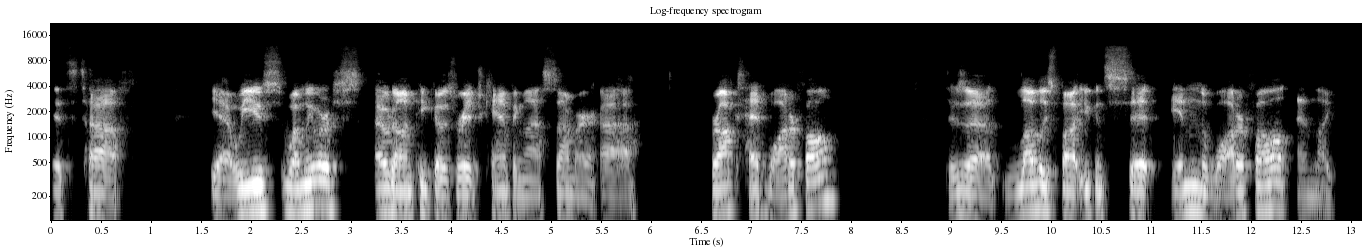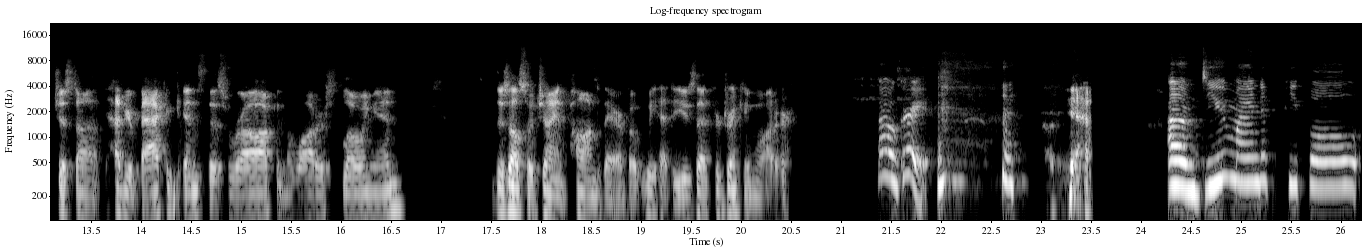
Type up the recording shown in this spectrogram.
It's tough. Yeah, we used when we were out on Picco's Ridge camping last summer. uh Brock's Head Waterfall there's a lovely spot you can sit in the waterfall and like just on have your back against this rock and the water's flowing in. There's also a giant pond there but we had to use that for drinking water. Oh great. Yeah. Um do you mind if people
